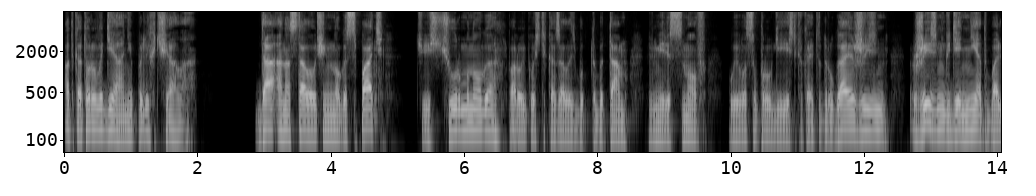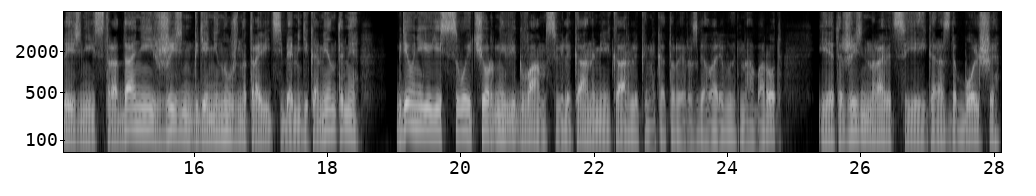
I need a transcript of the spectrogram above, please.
от которого Диане полегчало. Да, она стала очень много спать, Чересчур много, порой Косте казалось, будто бы там, в мире снов, у его супруги есть какая-то другая жизнь, жизнь, где нет болезней и страданий, жизнь, где не нужно травить себя медикаментами, где у нее есть свой черный вигвам с великанами и карликами, которые разговаривают наоборот, и эта жизнь нравится ей гораздо больше,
